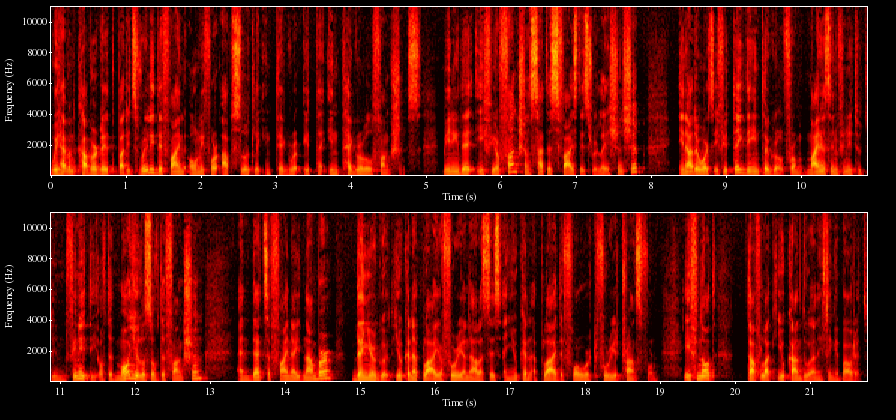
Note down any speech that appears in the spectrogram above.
we haven't covered it, but it's really defined only for absolutely integra integrable functions, meaning that if your function satisfies this relationship, in other words, if you take the integral from minus infinity to infinity of the modulus of the function, and that's a finite number, then you're good. You can apply your Fourier analysis and you can apply the forward Fourier transform. If not, tough luck, you can't do anything about it.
